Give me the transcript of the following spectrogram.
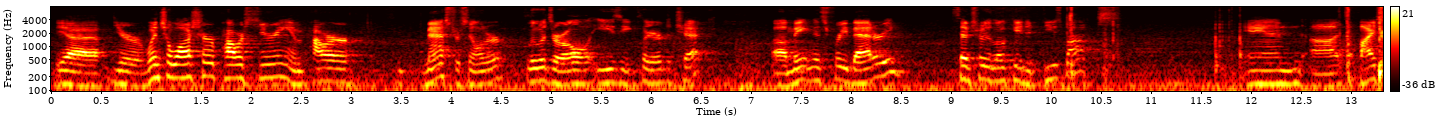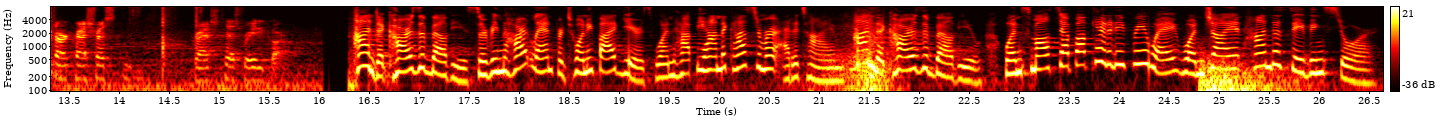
Yeah, your windshield washer, power steering, and power master cylinder. Fluids are all easy clear to check. Uh, maintenance free battery. Centrally located fuse box. And uh, it's a five star crash, rest, crash test rated car. Honda Cars of Bellevue, serving the heartland for 25 years, one happy Honda customer at a time. Honda Cars of Bellevue, one small step off Kennedy Freeway, one giant Honda savings store.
